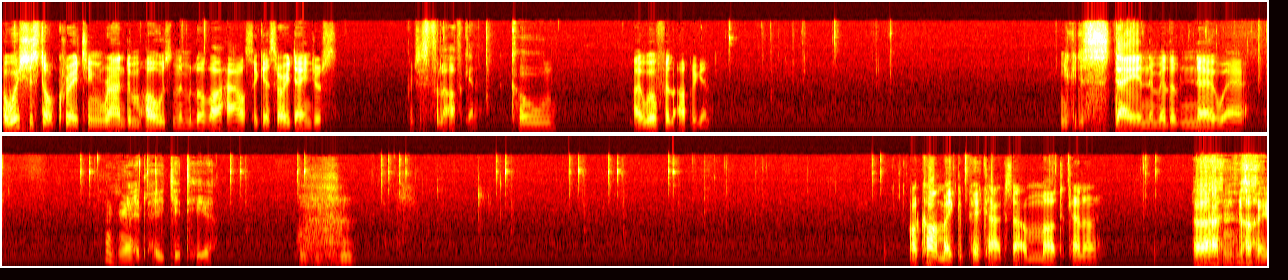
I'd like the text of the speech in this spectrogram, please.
I wish you stopped creating random holes in the middle of our house. It gets very dangerous. We'll just fill it up again. Coal. I will fill it up again. You could just stay in the middle of nowhere. I like it here. I can't make a pickaxe out of mud, can I? Uh, no.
